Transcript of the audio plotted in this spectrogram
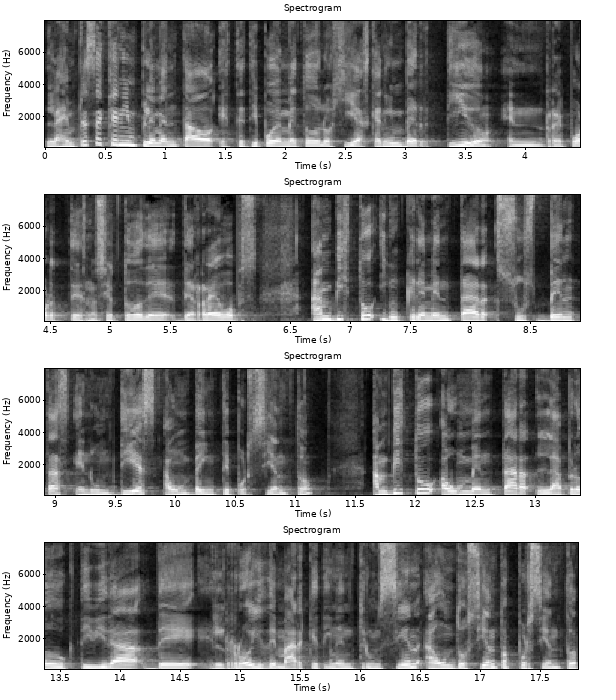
las empresas que han implementado este tipo de metodologías, que han invertido en reportes, ¿no es cierto?, de, de RevOps, han visto incrementar sus ventas en un 10 a un 20%, han visto aumentar la productividad del ROI de marketing entre un 100 a un 200%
